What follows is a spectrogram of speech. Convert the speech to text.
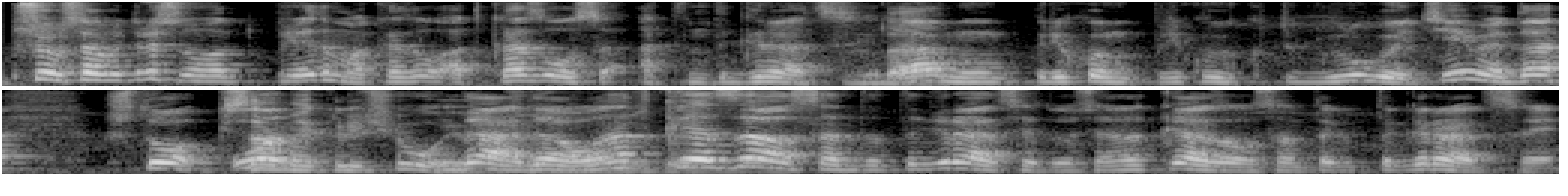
Причем самое интересное, он при этом отказывался от интеграции. Да. да? Мы переходим, к другой теме, да, что... Самый ключевой. Да, да, он отказался от интеграции, то есть он отказывался от интеграции.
